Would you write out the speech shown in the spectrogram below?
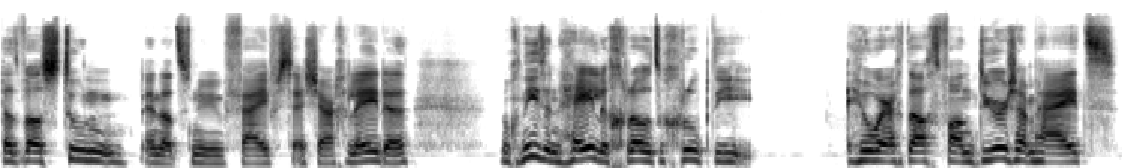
dat was toen, en dat is nu vijf, zes jaar geleden, nog niet een hele grote groep die heel erg dacht van duurzaamheid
